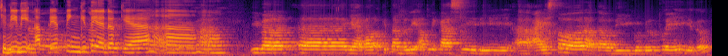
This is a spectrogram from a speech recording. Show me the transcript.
Jadi di updating gitu ya, Dok ya. Uh, uh ibarat uh, ya kalau kita beli aplikasi di uh, iStore atau di Google Play gitu,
